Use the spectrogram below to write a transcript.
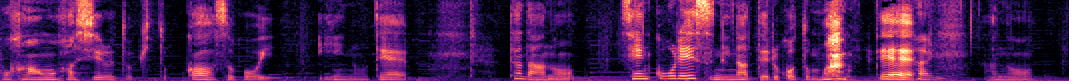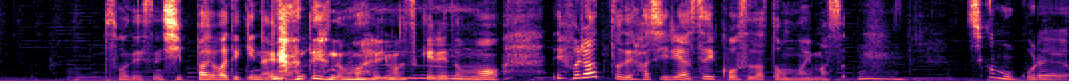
湖畔を走る時とかすごいいいのでただあの先行レースになってることもあって、はい。あのそうですね失敗はできないなっていうのもありますけれどもでフラットで走りやすいコースだと思います。うんしかもこれ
